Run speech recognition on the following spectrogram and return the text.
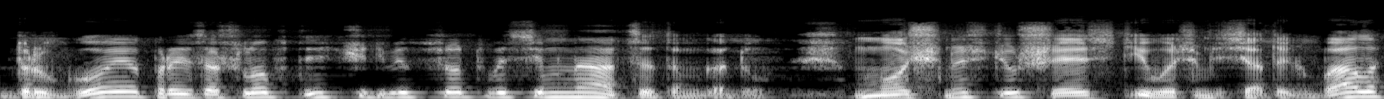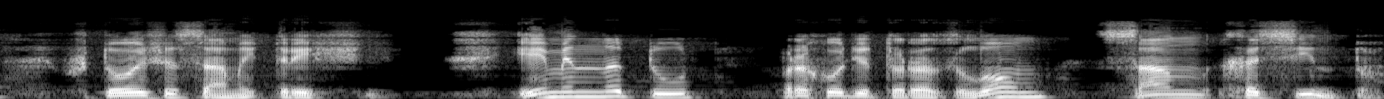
Другое произошло в 1918 году мощностью 6,8 балла в той же самой трещине. Именно тут проходит разлом Сан-Хасинто.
